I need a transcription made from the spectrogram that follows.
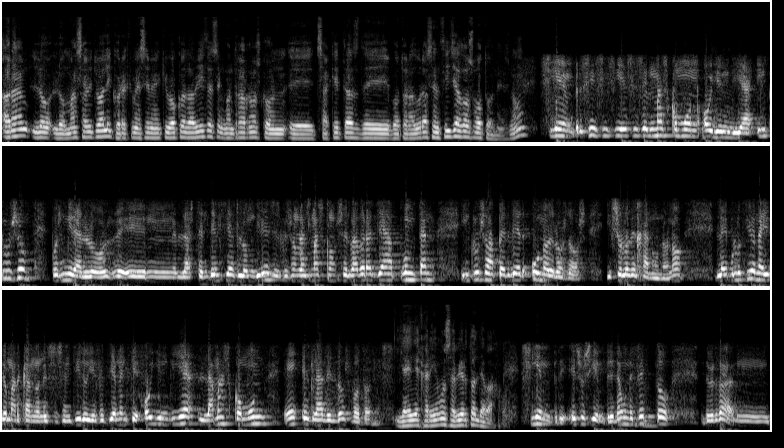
ahora lo, lo, más habitual, y corrígeme si me equivoco, David, es encontrarnos con eh, chaquetas de botonadura sencilla, dos botones, ¿no? Siempre, sí, sí, sí, ese es el más común hoy en día. Incluso, pues mira, los, eh, las tendencias londinenses, que son las más conservadoras, ya apuntan incluso a perder uno de los dos y solo dejan uno, ¿no? La evolución ha ido marcando en ese sentido y efectivamente hoy en día la más común eh, es la de dos botones. Y ahí dejaríamos abierto el de abajo. Siempre, eso siempre, da un efecto, de verdad, mm,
